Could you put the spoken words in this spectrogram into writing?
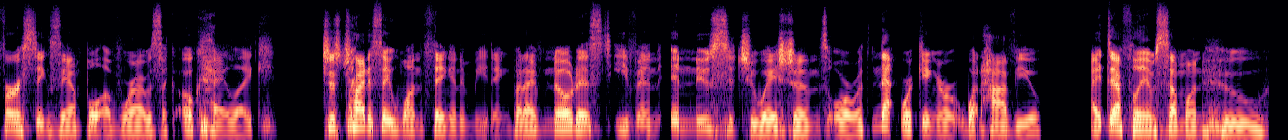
first example of where I was like, okay, like just try to say one thing in a meeting. But I've noticed even in new situations or with networking or what have you, I definitely am someone who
